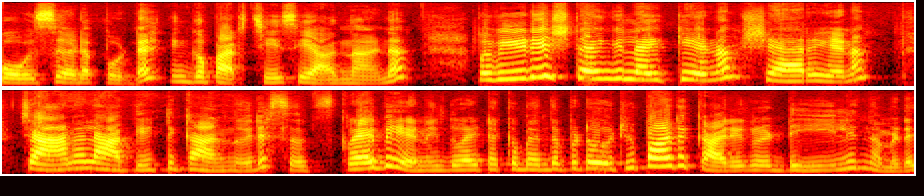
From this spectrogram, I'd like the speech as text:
കോഴ്സ് കിടപ്പുണ്ട് നിങ്ങൾക്ക് പർച്ചേസ് ചെയ്യാവുന്നതാണ്. അപ്പോൾ വീഡിയോ ഇഷ്ടമെങ്കിൽ ലൈക്ക് ചെയ്യണം ഷെയർ ചെയ്യണം. ചാനൽ ആദ്യമായിട്ട് കാണുന്നവർ സബ്സ്ക്രൈബ് ചെയ്യണം. ഇതുമായിട്ടൊക്കെ ബന്ധപ്പെട്ട ഒരുപാട് കാര്യങ്ങൾ ഡെയിലി നമ്മുടെ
